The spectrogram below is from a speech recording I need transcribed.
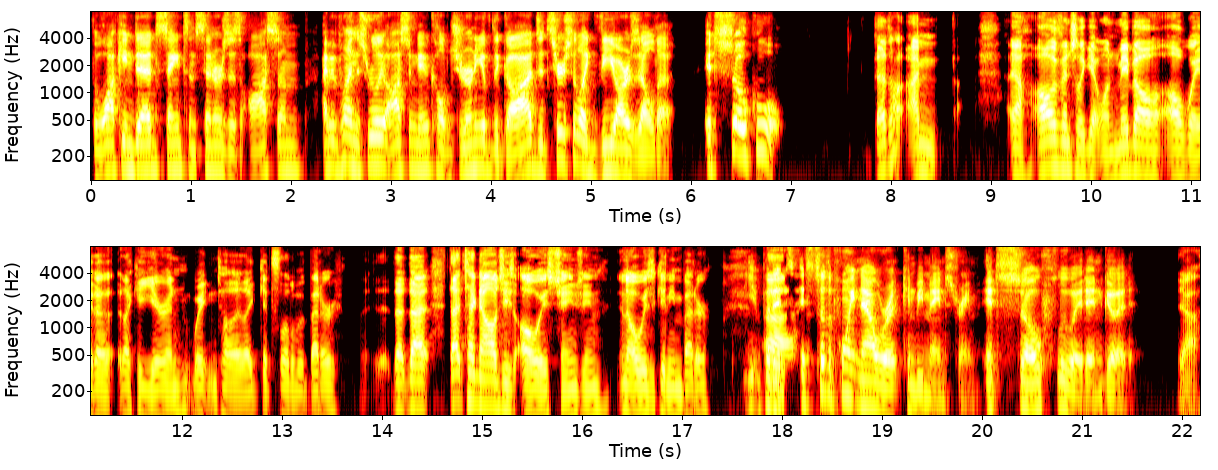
The Walking Dead Saints and Sinners is awesome. I've been playing this really awesome game called Journey of the Gods. It's seriously like VR Zelda. It's so cool. that's I'm yeah, I'll eventually get one. Maybe I'll I'll wait a like a year and wait until it like gets a little bit better. That that that technology is always changing and always getting better. Y- But Uh, it's it's to the point now where it can be mainstream. It's so fluid and good. Yeah.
